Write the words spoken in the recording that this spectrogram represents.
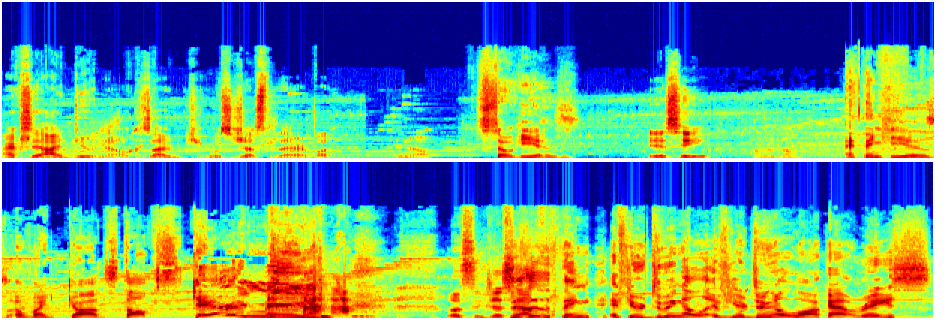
Actually, I do know because I was just there. But you know, So he is. is he? I don't know. I think he is. Oh my god, stop scaring me! Listen, just this is the thing. If you're doing a if you're doing a lockout race,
